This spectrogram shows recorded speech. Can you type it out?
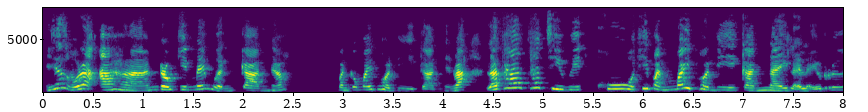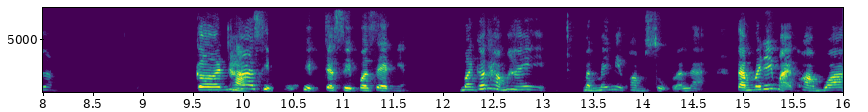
อย่างเช่นสมมติว่าอาหารเรากินไม่เหมือนกันนะมันก็ไม่พอดีกันเห็นไหมแล้วถ้าถ้าชีวิตคู่ที่มันไม่พอดีกันในหลาย ๆ เรื่อง เกินค่ะห้าสิบสิบเจ็ดสิบเปอร์เซ็นเนี่ย มันก็ทำให้มันไม่มีความสุขแล้วแหละ แต่ไม่ได้หมายความว่า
